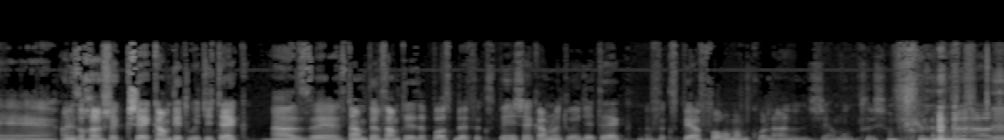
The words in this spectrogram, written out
אה, אני זוכר שכשהקמתי את ווידג'טק, אז אה, סתם פרסמתי איזה פוסט ב-FXP שהקמנו את ווידג'טק, FXP הפורום המקולל, שימות שם כולם. אה, לא,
